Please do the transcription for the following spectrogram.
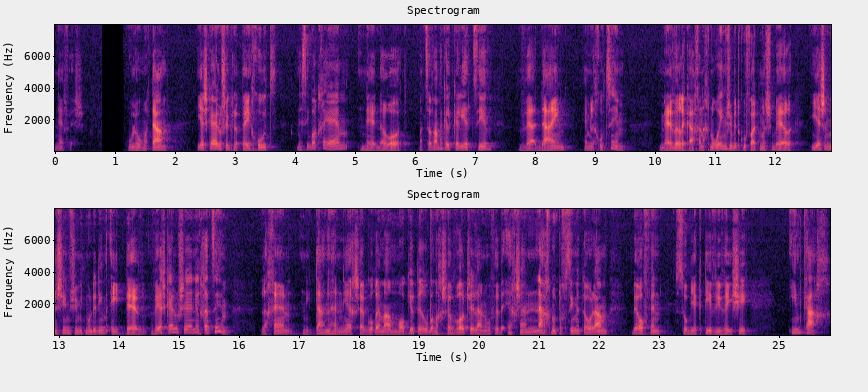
נפש. ולעומתם, יש כאלו שכלפי חוץ, נסיבות חייהם נהדרות, מצבם הכלכלי יציב, ועדיין הם לחוצים. מעבר לכך, אנחנו רואים שבתקופת משבר, יש אנשים שמתמודדים היטב, ויש כאלו שנלחצים. לכן, ניתן להניח שהגורם העמוק יותר הוא במחשבות שלנו, ובאיך שאנחנו תופסים את העולם באופן סובייקטיבי ואישי. אם כך,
